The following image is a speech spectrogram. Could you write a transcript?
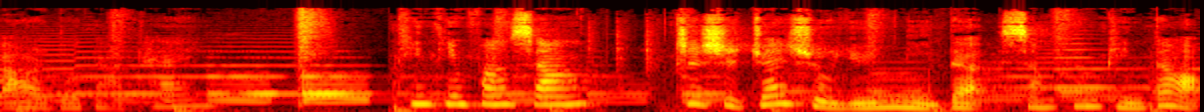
把耳朵打开，听听芳香，这是专属于你的香氛频道。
